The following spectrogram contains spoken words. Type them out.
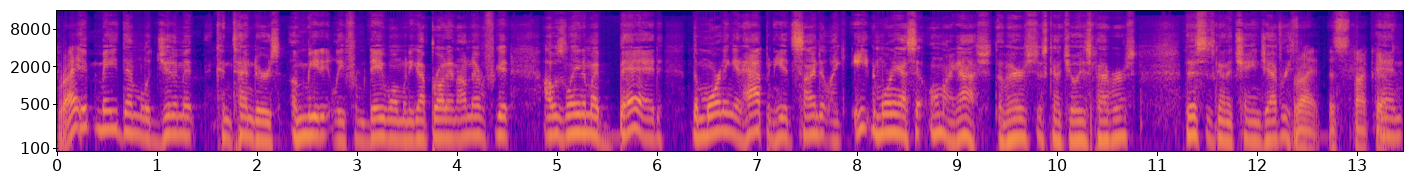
Right. it made them legitimate contenders immediately from day one when he got brought in. I'll never forget. I was laying in my bed the morning it happened. He had signed it like eight in the morning. I said, "Oh my gosh, the Bears just got Julius Peppers. This is going to change everything." right, this is not good. And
